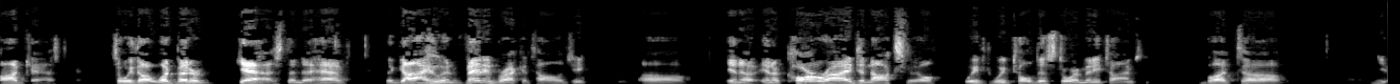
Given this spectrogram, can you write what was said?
podcast. So we thought, what better guest than to have the guy who invented bracketology uh, in a in a car ride to Knoxville. We've we've told this story many times, but uh, you,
